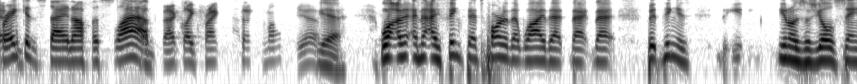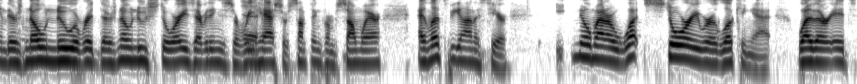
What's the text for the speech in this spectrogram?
Frankenstein off a slab. Back like Frankenstein's monster. Yeah. Yeah. Well, and- and I think that's part of that why that that that. But the thing is, y- you know, as the old saying, there's no new there's no new stories. Everything's just a Yeah. rehash of something from somewhere. And let's be honest here. No matter what story we're looking at, whether it's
